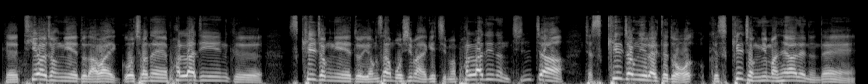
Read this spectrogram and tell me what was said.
그 티어 정리에도 나와 있고 전에 팔라딘 그 스킬 정리에도 영상 보시면 알겠지만 팔라딘은 진짜 스킬 정리를 할 때도 어- 그 스킬 정리만 해야 되는데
